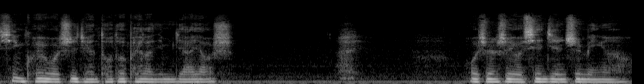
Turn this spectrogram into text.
幸亏我之前偷偷配了你们家钥匙。唉，我真是有先见之明啊！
